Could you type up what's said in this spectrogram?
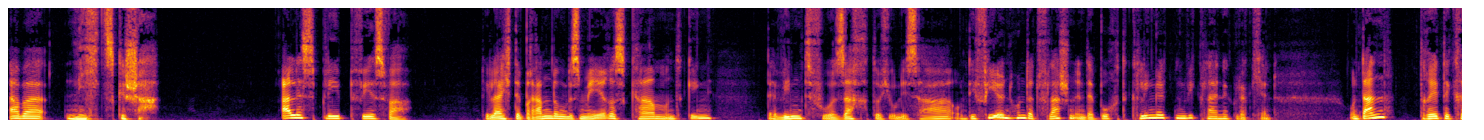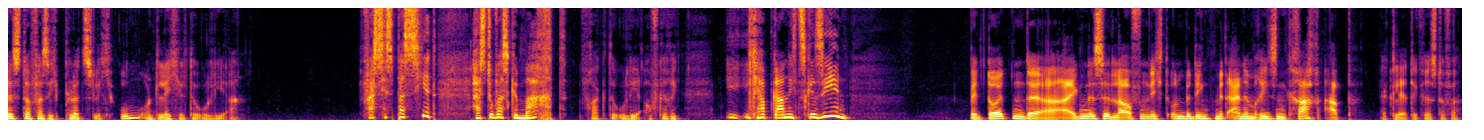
aber nichts geschah. Alles blieb, wie es war. Die leichte Brandung des Meeres kam und ging, der Wind fuhr sacht durch Ulis Haar, und die vielen hundert Flaschen in der Bucht klingelten wie kleine Glöckchen. Und dann drehte Christopher sich plötzlich um und lächelte Uli an. Was ist passiert? Hast du was gemacht? fragte Uli aufgeregt. Ich habe gar nichts gesehen. Bedeutende Ereignisse laufen nicht unbedingt mit einem Riesenkrach ab, erklärte Christopher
